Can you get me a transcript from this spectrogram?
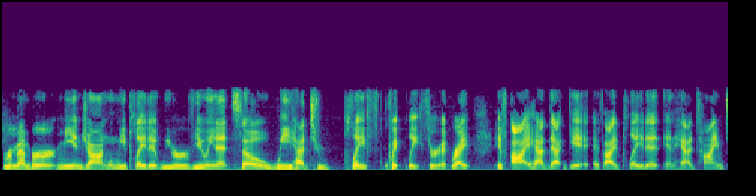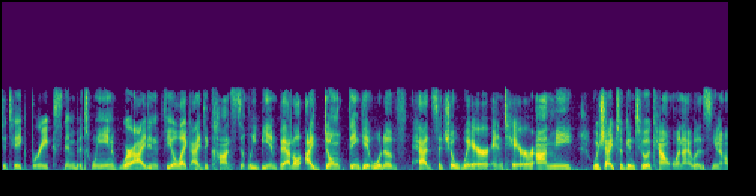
remember me and John when we played it, we were reviewing it, so we had to play quickly through it, right? If I had that game, if I'd played it and had time to take breaks in between where I didn't feel like I had to constantly be in battle, I don't think it would have had such a wear and tear on me, which I took into account when I was, you know,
